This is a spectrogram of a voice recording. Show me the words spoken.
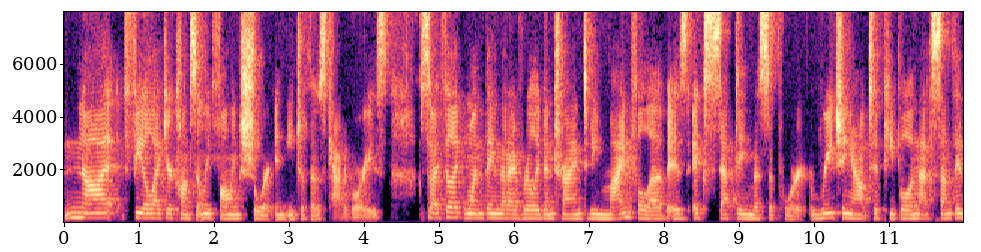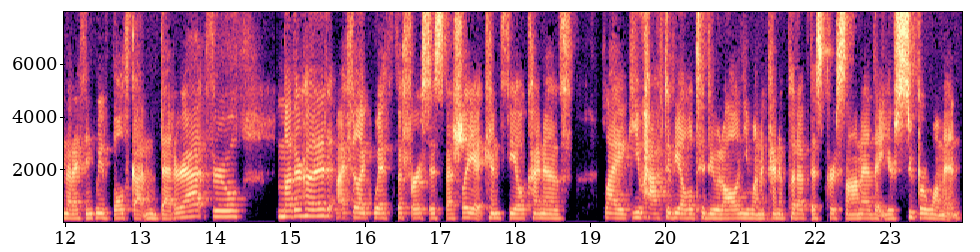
not feel like you're constantly falling short in each of those categories. So I feel like one thing that I've really been trying to be mindful of is accepting the support, reaching out to people. And that's something that I think we've both gotten better at through motherhood. I feel like with the first, especially, it can feel kind of like you have to be able to do it all and you want to kind of put up this persona that you're superwoman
